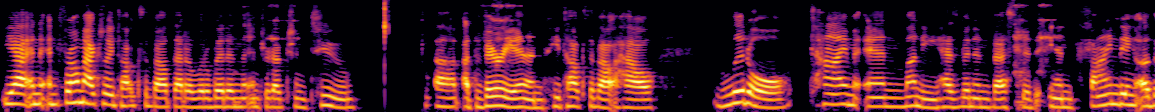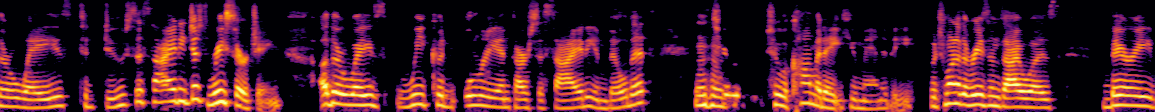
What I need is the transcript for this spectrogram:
Yeah, and and Fromm actually talks about that a little bit in the introduction too. Uh, at the very end, he talks about how little time and money has been invested in finding other ways to do society, just researching other ways we could orient our society and build it mm-hmm. to, to accommodate humanity, which one of the reasons I was very,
